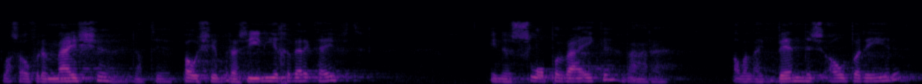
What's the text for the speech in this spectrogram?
las over een meisje dat een poosje in Brazilië gewerkt heeft. In een sloppenwijken waar eh, allerlei bendes opereren.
